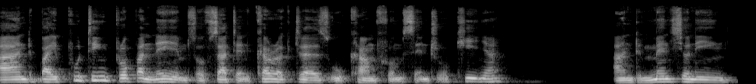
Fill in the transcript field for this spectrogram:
And by putting proper names of certain characters who come from central Kenya and mentioning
